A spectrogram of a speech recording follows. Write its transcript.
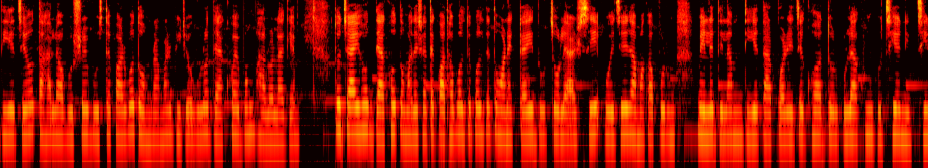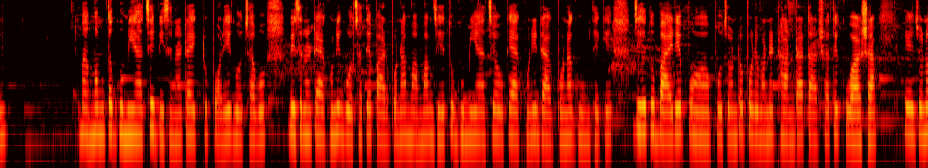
দিয়ে যেও, তাহলে অবশ্যই বুঝতে পারব তোমরা আমার ভিডিওগুলো দেখো এবং ভালো লাগে। তো যাই হোক, দেখো তোমাদের সাথে কথা বলতে বলতে তো অনেকটাই দূর চলে আসছি। ওই যে জামা কাপড় মেলে দিলাম দিয়ে তারপরে যে ঘর দোরগুলো এখন গুছিয়ে নিচ্ছি। মাম্মাম তো ঘুমিয়ে আছে, বিছানাটা একটু পরেই গোছাবো। বিছানাটা এখনই গোছাতে পারব না। মাম্মাম যেহেতু ঘুমিয়ে আছে, ওকে এখনই ডাকবো না ঘুম থেকে। যেহেতু বাইরে প্রচণ্ড পরিমাণে ঠান্ডা, তার সাথে কুয়াশা। এই জন্য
